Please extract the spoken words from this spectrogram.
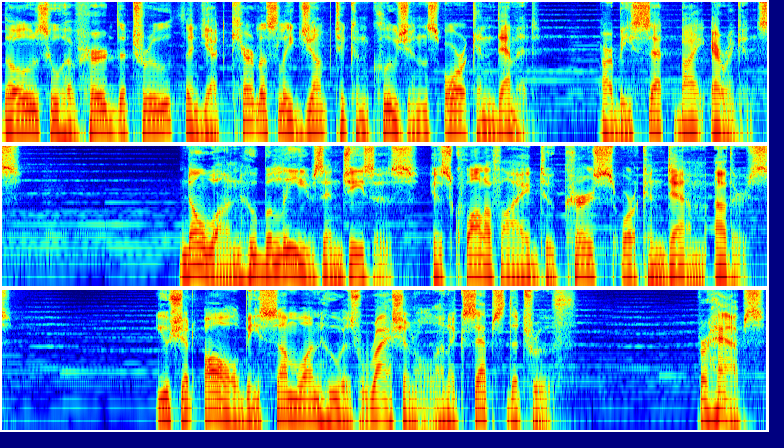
Those who have heard the truth and yet carelessly jump to conclusions or condemn it are beset by arrogance. No one who believes in Jesus is qualified to curse or condemn others. You should all be someone who is rational and accepts the truth. Perhaps,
